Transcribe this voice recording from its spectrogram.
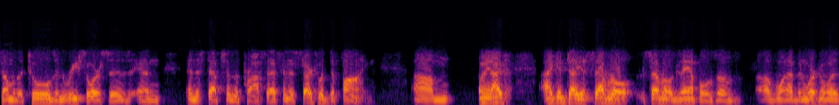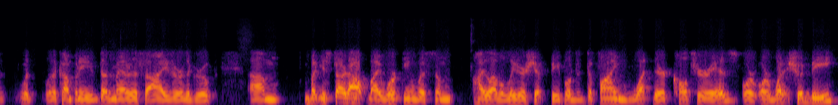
some of the tools and resources and and the steps in the process and it starts with define um, I mean, I I can tell you several several examples of of when I've been working with with with a company. Doesn't matter the size or the group, um, but you start out by working with some high level leadership people to define what their culture is or or what it should be.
